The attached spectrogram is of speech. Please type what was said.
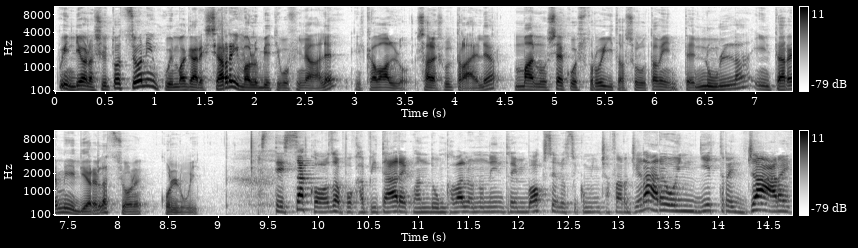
Quindi è una situazione in cui magari si arriva all'obiettivo finale, il cavallo sale sul trailer, ma non si è costruito assolutamente nulla in termini di relazione con lui. Stessa cosa può capitare quando un cavallo non entra in box e lo si comincia a far girare o indietreggiare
